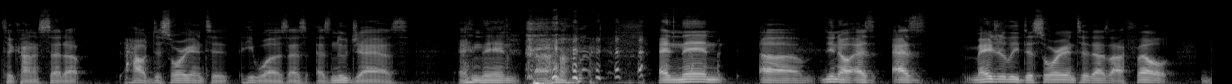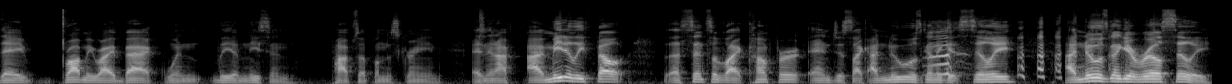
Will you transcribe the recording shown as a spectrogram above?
to kind of set up how disoriented he was as as new jazz. And then um, and then um you know as as majorly disoriented as i felt they brought me right back when liam neeson pops up on the screen and then i i immediately felt a sense of like comfort and just like i knew it was gonna get silly i knew it was gonna get real silly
